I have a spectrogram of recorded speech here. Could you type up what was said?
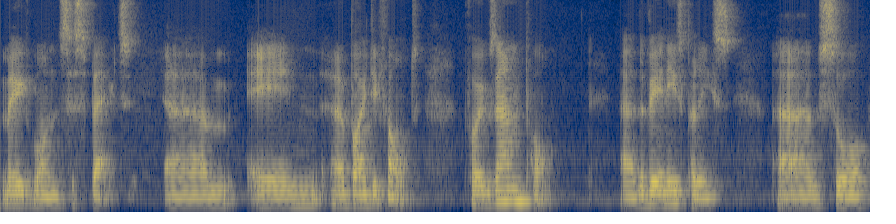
made one suspect um, in uh, by default. For example, uh, the Viennese police um, saw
